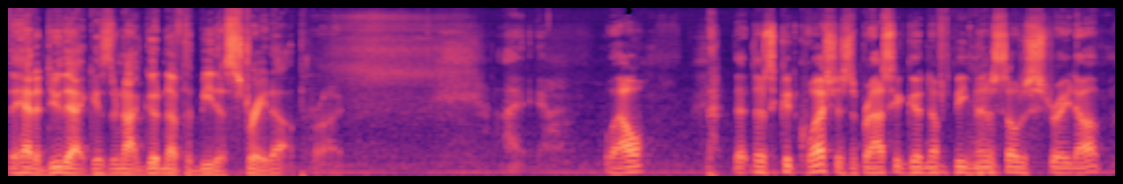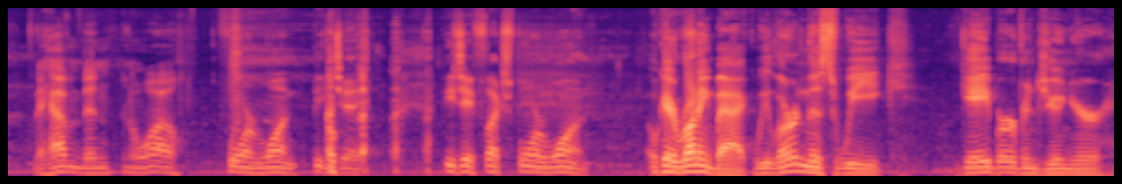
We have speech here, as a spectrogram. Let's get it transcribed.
they had to do that because they're not good enough to beat us straight up. Right. I, well, th- that's a good question. Is Nebraska good enough to beat Minnesota straight up? They haven't been in a while. Four and one, PJ. PJ Fleck four and one. Okay, running back. We learned this week Gabe Ervin Jr.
